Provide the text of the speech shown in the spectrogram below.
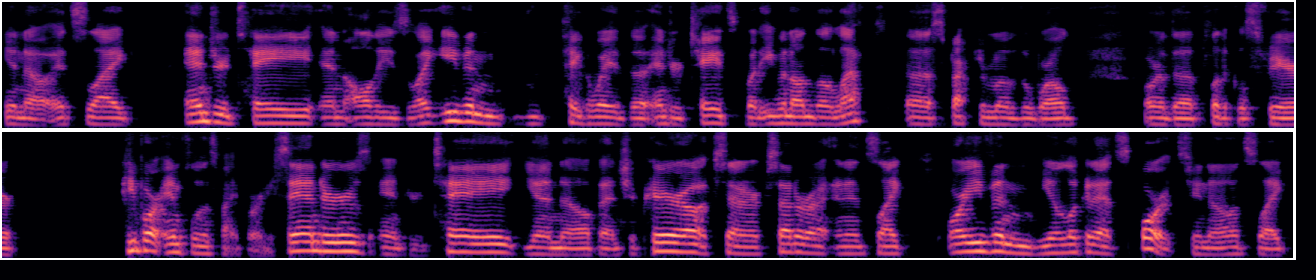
You know, it's like Andrew Tate and all these, like even take away the Andrew Tates, but even on the left uh, spectrum of the world or the political sphere, people are influenced by Bernie Sanders, Andrew Tate, you know, Ben Shapiro, et cetera, et cetera. And it's like, or even, you know, looking at sports, you know, it's like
